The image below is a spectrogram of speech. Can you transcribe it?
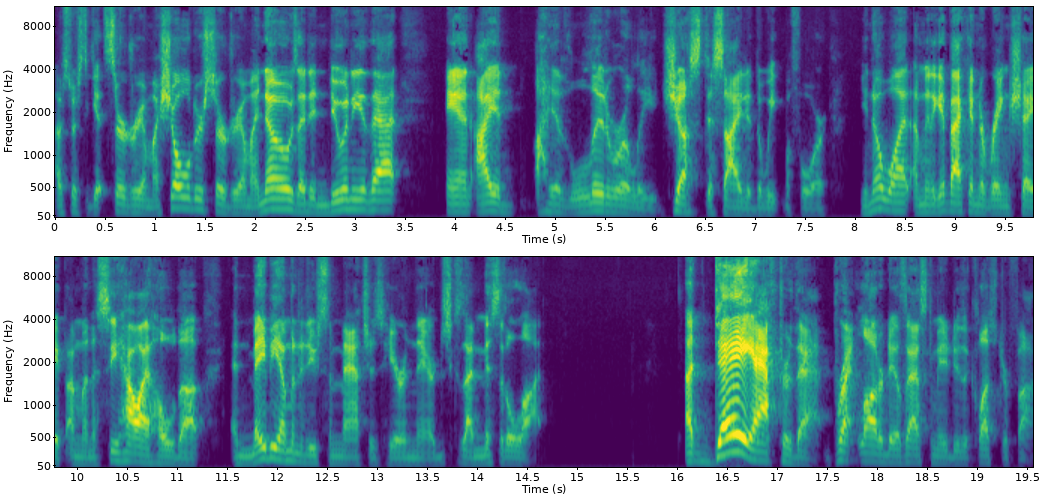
I was supposed to get surgery on my shoulder, surgery on my nose. I didn't do any of that, and I had I had literally just decided the week before. You know what? I'm going to get back into ring shape. I'm going to see how I hold up and maybe I'm going to do some matches here and there just because I miss it a lot. A day after that, Brett Lauderdale's asking me to do the clusterfuck.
